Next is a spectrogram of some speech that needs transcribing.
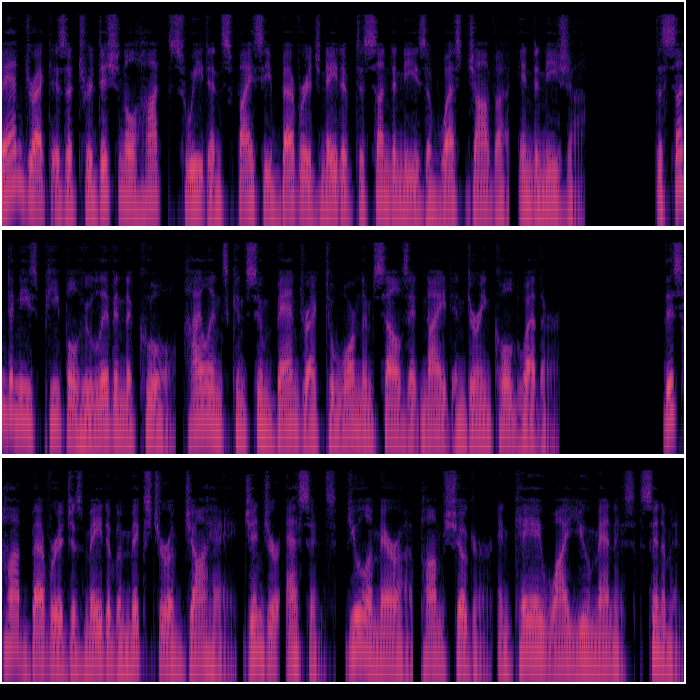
Bandrek is a traditional hot, sweet and spicy beverage native to Sundanese of West Java, Indonesia. The Sundanese people who live in the cool, highlands consume bandrek to warm themselves at night and during cold weather. This hot beverage is made of a mixture of jahe ginger essence, gula merah palm sugar and kayu manis cinnamon.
